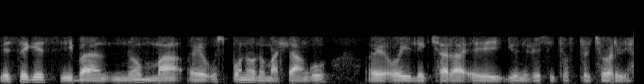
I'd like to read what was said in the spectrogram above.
bese ke siba noma eh, uSiponono Mahlangu eh, oyi lecturer e University of Pretoria.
